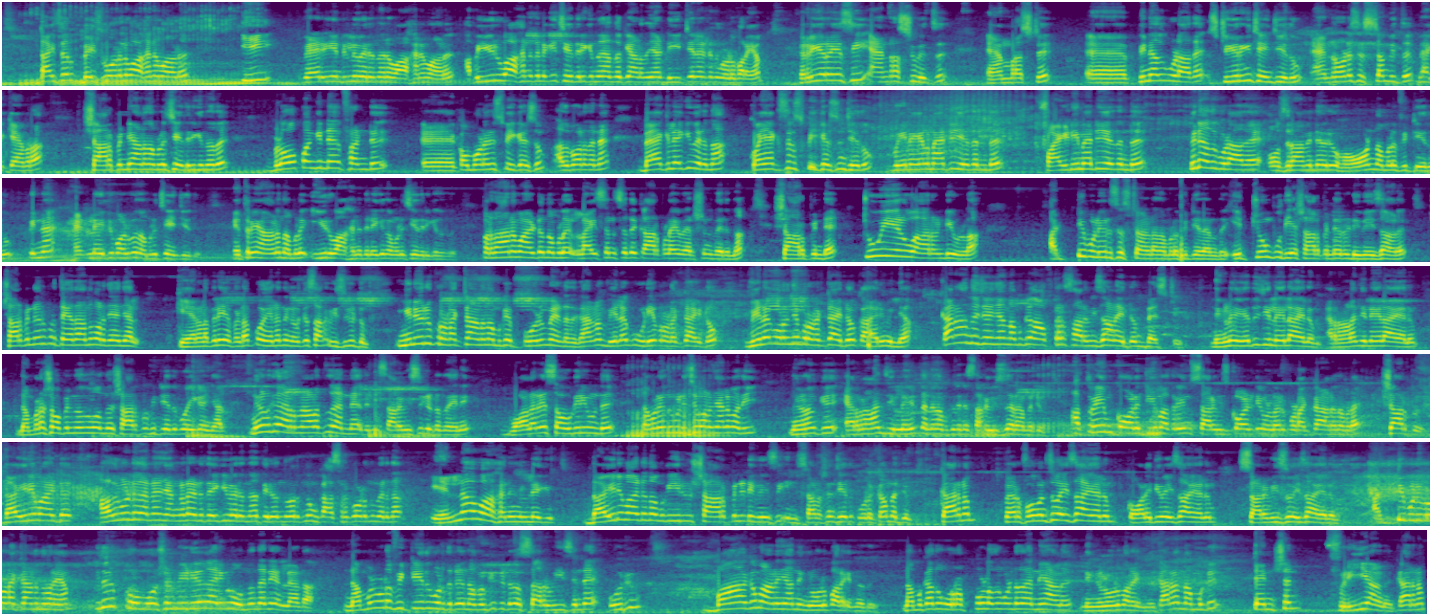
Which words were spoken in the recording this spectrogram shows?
ടൈസർ ബേസ് മോഡൽ വാഹനമാണ്. ഈ വേരിയന്റിൽ വരുന്ന ഒരു വാഹനമാണ്. അപ്പോൾ ഈ ഒരു വാഹനത്തിലേക്ക് ചെയ്തിരിക്കുന്നത് എന്തൊക്കെയാണെന്ന് ഞാൻ ഡീറ്റെയിൽ ആയിട്ട് നിങ്ങളോട് പറയാം. Rear A C ആൻഡ്രസ്റ്റ് with armrest പിന്നെ അതുകൂടാതെ സ്റ്റിയറിംഗ് ചേഞ്ച് ചെയ്തു. Android system with back camera ഷാർപ്പിന്റെ ആണ് നമ്മൾ ചെയ്തിരിക്കുന്നത്. ബ്ലോ പങ്കിന്റെ ഫ്രണ്ട് കോമ്പോണന്റ് സ്പീക്കേഴ്സും അതുപോലെ തന്നെ ബാക്കിലേക്ക് വരുന്ന കൊയാക്സിൽ സ്പീക്കേഴ്സും ചെയ്തു. വീനകൽ മാറ്റ് ചെയ്തിട്ടുണ്ട് ഫൈവ് ഡി മാറ്റ് ചെയ്തിട്ടുണ്ട്. പിന്നെ അതുകൂടാതെ ഒസ്രാമിന്റെ ഒരു ഹോൺ നമ്മൾ ഫിറ്റ് ചെയ്തു. പിന്നെ ഹെഡ്ലൈറ്റ് ബൾബ് നമ്മൾ ചേഞ്ച് ചെയ്തു. എത്രയാണ് നമ്മൾ ഈ ഒരു വാഹനത്തിലേക്ക് നമ്മൾ ചെയ്തിരിക്കുന്നത്. പ്രധാനമായിട്ടും നമ്മൾ ലൈസൻസ്ഡ് കാർപ്ലേ വെർഷൻ വരുന്ന ഷാർപ്പിന്റെ ടു ഇയർ വാറണ്ടി ഉള്ള അടിപൊളി ഒരു സിസ്റ്റമാണ് നമ്മൾ ഫിറ്റ് ചെയ്തത് ഏറ്റവും പുതിയ ഷാർപ്പിന്റെ ഒരു ഡിവൈസാണ് ഷാർപ്പിന്റെ ഒരു പ്രത്യേകത എന്ന് പറഞ്ഞു കഴിഞ്ഞാൽ കേരളത്തിൽ എവിടെ പോയാലും നിങ്ങൾക്ക് സർവീസ് കിട്ടും. ഇങ്ങനെ ഒരു പ്രൊഡക്റ്റാണ് നമുക്ക് എപ്പോഴും വേണ്ടത്. കാരണം വില കൂടിയ പ്രൊഡക്റ്റ് ആയിട്ടോ വില കുറഞ്ഞ പ്രൊഡക്റ്റ് ആയിട്ടോ കാര്യമില്ല. കാരണം എന്താ വെച്ച് കഴിഞ്ഞാൽ നമുക്ക് ആഫ്റ്റർ സർവീസാണ് ഏറ്റവും ബെസ്റ്റ് നിങ്ങൾ ഏത് ജില്ലയിലായാലും എറണാകുളം ജില്ലയിലായാലും നമ്മുടെ ഷോപ്പിൽ നിന്ന് വന്ന് ഷാർപ്പ് ഫിറ്റ് ചെയ്ത് പോയി കഴിഞ്ഞാൽ നിങ്ങൾക്ക് എറണാകുളത്ത് തന്നെ ഇതിന് സർവീസ് കിട്ടുന്നതിന് വളരെ സൗകര്യമുണ്ട്. നമ്മളെ ഒന്ന് വിളിച്ച് പറഞ്ഞാൽ മതി. നിങ്ങൾക്ക് എറണാകുളം ജില്ലയിൽ തന്നെ നമുക്ക് ഇതിന്റെ സർവീസ് തരാൻ പറ്റും. അത്രയും ക്വാളിറ്റിയും അത്രയും സർവീസ് ക്വാളിറ്റിയും ഉള്ള ഒരു പ്രൊഡക്റ്റാണ് നമ്മുടെ ഷാർപ്പ് ധൈര്യമായിട്ട് അതുകൊണ്ട് തന്നെ ഞങ്ങളുടെ അടുത്തേക്ക് വരുന്ന തിരുവനന്തപുരത്ത് നിന്നും കാസർഗോഡ് നിന്നും വരുന്ന എല്ലാ വാഹനങ്ങളിലേക്കും ധൈര്യമായിട്ട് നമുക്ക് ഈ ഒരു ഷാർപ്പിന്റെ ഡിവൈസ് ഇൻസ്റ്റാളേഷൻ ചെയ്ത് കൊടുക്കാൻ പറ്റും. കാരണം പെർഫോമൻസ് വൈസ് ആയാലും ക്വാളിറ്റി വൈസ് ആയാലും സർവീസ് വൈസ് ആയാലും അടിപൊളി പ്രൊഡക്റ്റ് ആണെന്ന് പറയാം. ഇതൊരു പ്രൊമോഷൻ വീഡിയോ കാര്യങ്ങളോ ഒന്നും തന്നെ അല്ല കേട്ടോ. നമ്മളോട് ഫിറ്റ് ചെയ്ത് കൊടുത്തിട്ട് നമുക്ക് കിട്ടുന്ന സർവീസിന്റെ ഒരു ഭാഗമാണ് ഞാൻ നിങ്ങളോട് പറയുന്നത്. നമുക്കത് ഉറപ്പുള്ളത് കൊണ്ട് തന്നെയാണ് നിങ്ങളോട് പറയുന്നത്. കാരണം നമുക്ക് ടെൻഷൻ ഫ്രീ ആണ്. കാരണം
